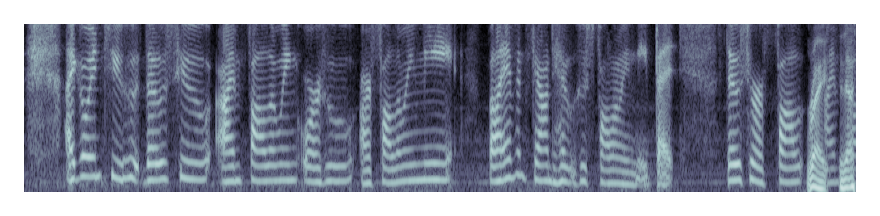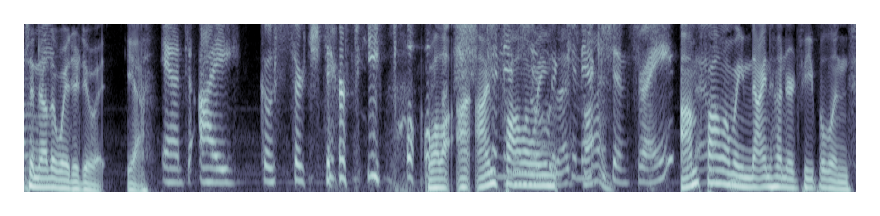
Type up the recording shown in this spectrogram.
I go into who, those who I'm following or who are following me. Well, I haven't found who, who's following me, but those who are following, Right. and that's another way to do it. Yeah. And I go search their people. Well, I, I'm Connections following. and connections, right? I'm So- following 900 people, and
